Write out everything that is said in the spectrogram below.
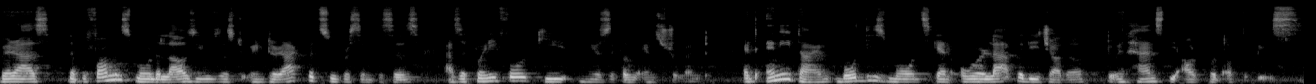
Whereas the performance mode allows users to interact with Supersynthesis as a 24 key musical instrument. At any time, both these modes can overlap with each other to enhance the output of the piece.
